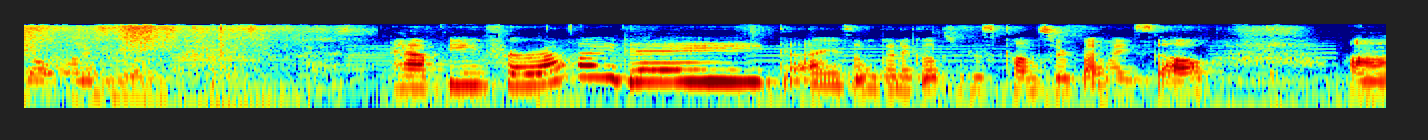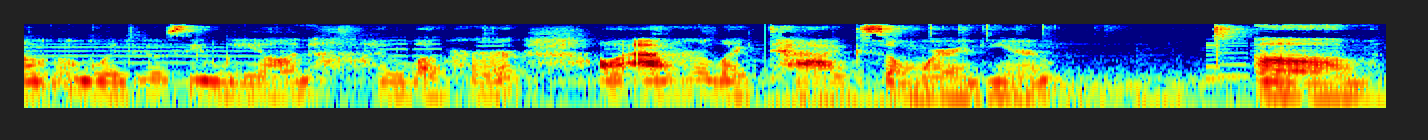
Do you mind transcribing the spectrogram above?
Don't want to. Happy Friday, guys. I'm gonna go to this concert by myself. Um, I'm going to go see Leon. I love her. I'll add her like tag somewhere in here. Um,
